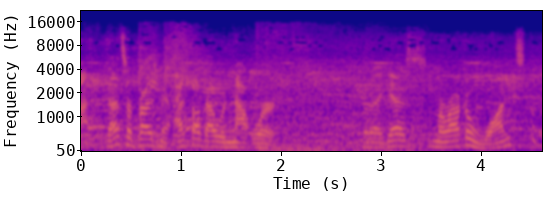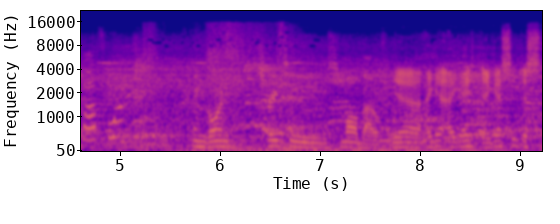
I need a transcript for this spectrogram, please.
I, that surprised me. I thought that would not work. But I guess Morocco wants the platform and going straight to small battlefield. Yeah, I guess, I guess, I guess he just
